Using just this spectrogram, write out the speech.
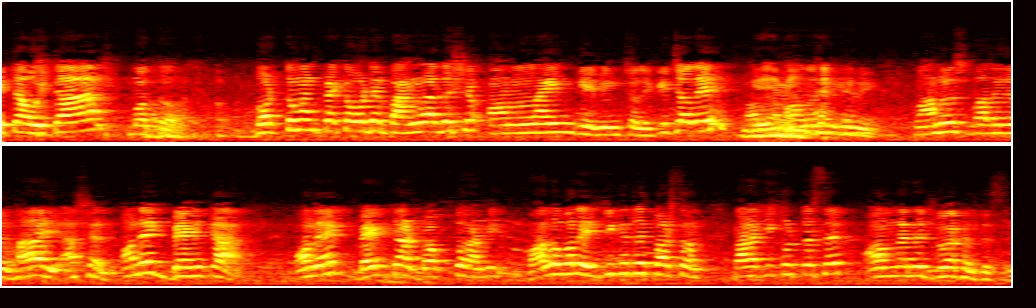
এটা ওইটার মতো। বর্তমান প্রেক্ষাপটে বাংলাদেশে অনলাইন গেমিং চলে। কি চলে? অনলাইন গেমিং মানুষ বলে যে ভাই আসেন অনেক ব্যাংকার অনেক ব্যাংকার ডক্টর আমি ভালো ভালো এডুকেটেড পার্সন তারা কি করতেছে? অনলাইনে জুয়া খেলতেছে।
